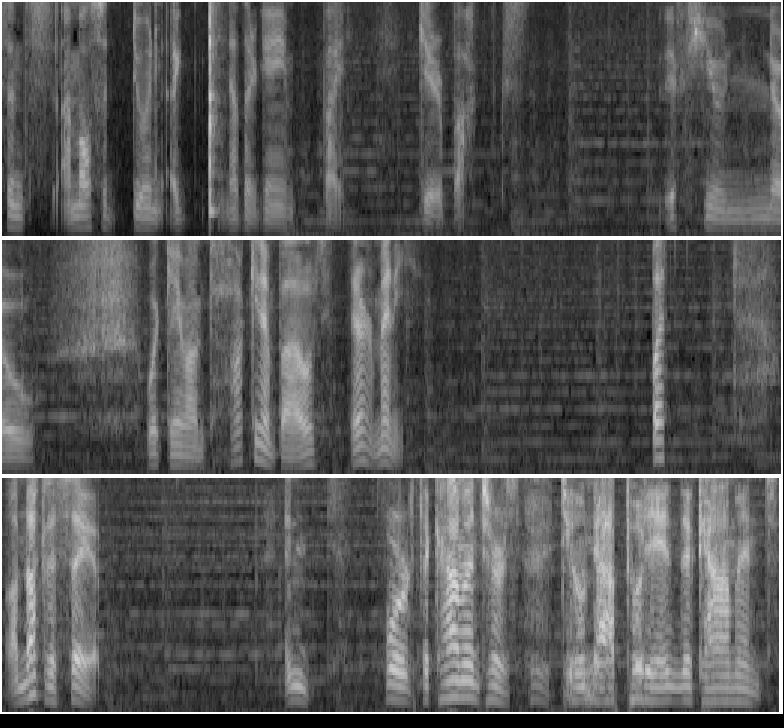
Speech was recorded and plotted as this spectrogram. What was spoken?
since I'm also doing a, another game by Gearbox. If you know what game I'm talking about, there are many. But I'm not going to say it. And for the commenters, do not put it in the comment.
